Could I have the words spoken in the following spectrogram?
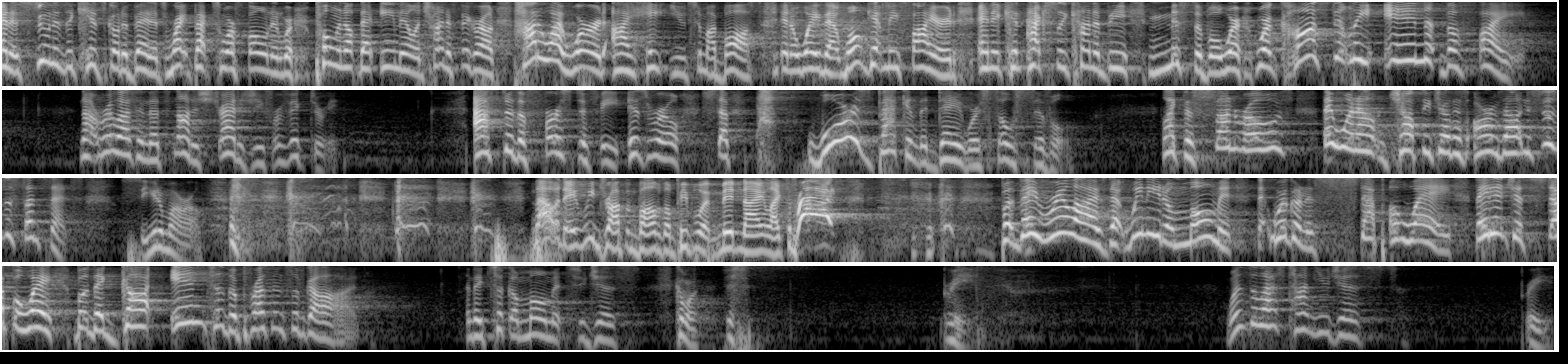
And as soon as the kids go to bed, it's right back to our phone and we're pulling up that email and trying to figure out how do I word I hate you to my boss in a way that won't get me fired and it can actually kind of be missable. Where we're constantly in the fight, not realizing that's not a strategy for victory. After the first defeat, Israel stepped. Wars back in the day were so civil. Like the sun rose, they went out and chopped each other's arms out, and as soon as the sun sets, see you tomorrow. Nowadays, we dropping bombs on people at midnight, like, surprise! but they realized that we need a moment that we're gonna step away. They didn't just step away, but they got into the presence of God. And they took a moment to just, come on, just breathe. When's the last time you just breathed?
